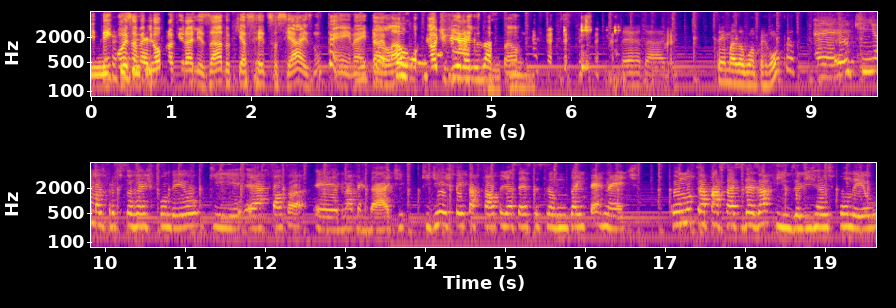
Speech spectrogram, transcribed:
E tem coisa melhor para viralizar do que as redes sociais? Não tem, né? Então, é lá o local de viralização. Verdade. Tem mais alguma pergunta? É, eu tinha, mas o professor respondeu que é a falta, é, na verdade, que de respeito à falta de acesso desses alunos à internet. Como ultrapassar esses desafios? Ele já respondeu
